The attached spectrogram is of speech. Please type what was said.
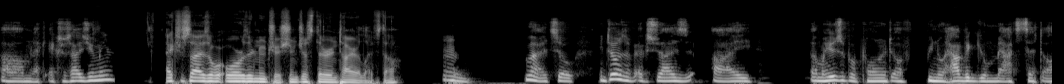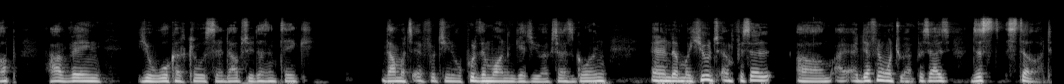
um, like exercise, you mean? exercise or, or their nutrition, just their entire lifestyle. Mm. Right. So in terms of exercise, I am a huge proponent of you know having your mat set up, having your workout clothes set up, so it doesn't take that much effort. You know, put them on and get your exercise going. And I'm a huge emphasis. Um, I, I definitely want to emphasize just start.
